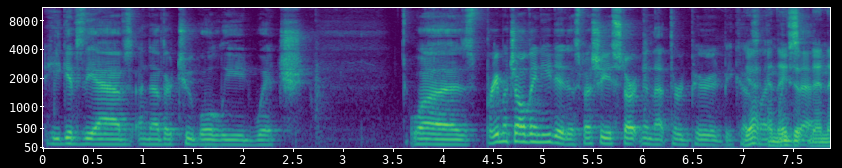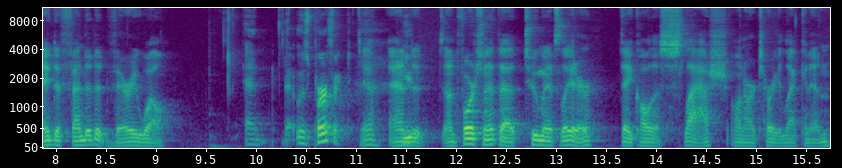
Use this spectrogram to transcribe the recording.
he gives the Avs another two goal lead, which was pretty much all they needed, especially starting in that third period because, Yeah, like and they de- and they defended it very well. and that was perfect. Yeah, and it's unfortunate that two minutes later they called a slash on Artturi Lehkonen.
